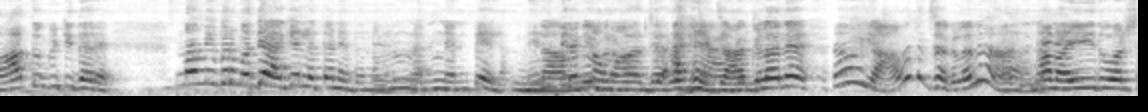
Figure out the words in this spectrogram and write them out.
ಮಾತು ಬಿಟ್ಟಿದ್ದಾರೆ. ನಮ್ಮಿಬ್ಬರ ಮಧ್ಯೆ ಆಗಿಲ್ಲ ತಾನೇ ಅದು. ನಮ್ ನೆನಪೇ ಇಲ್ಲ. ಜಗಳನೆ ನಾವು ಜಗಳನೆ ಜಗಳನೇ ಆಗಿಲ್ಲ. ಜಗಳನೇ ನಾವ್ ಯಾವತ್ತು ಜಗಳನೇ ನಾನು ಐದು ವರ್ಷ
